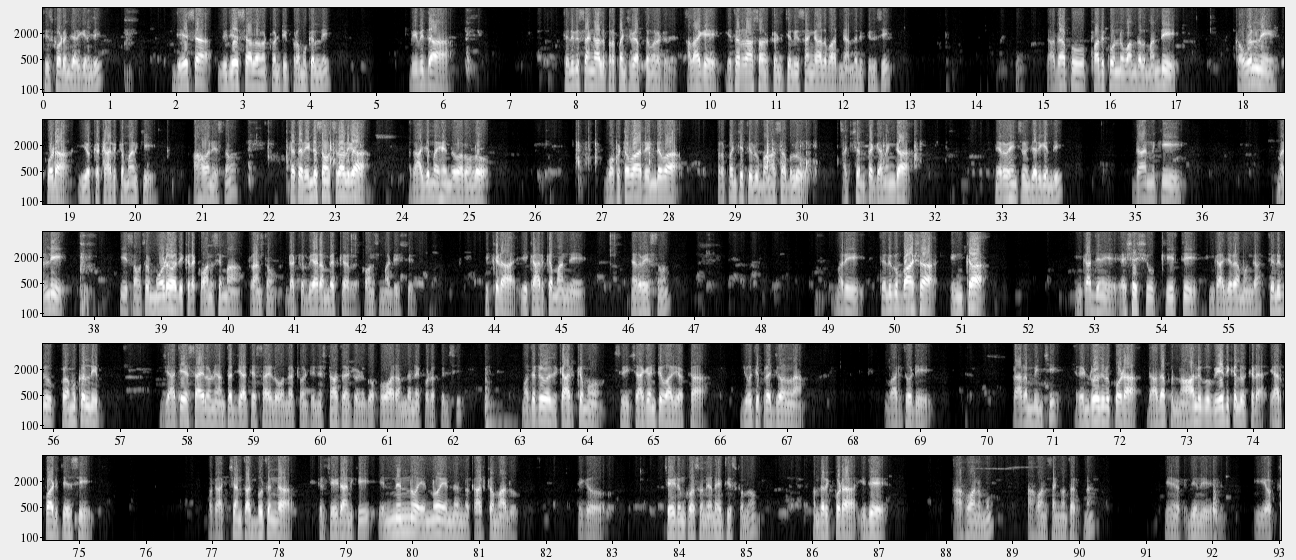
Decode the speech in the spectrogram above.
తీసుకోవడం జరిగింది. దేశ విదేశాల్లో ఉన్నటువంటి ప్రముఖుల్ని వివిధ తెలుగు సంఘాలు ప్రపంచవ్యాప్తంగా ఉన్నటువంటి అలాగే ఇతర రాష్ట్రాల ఉన్నటువంటి తెలుగు సంఘాల వారిని అందరినీ పిలిచి దాదాపు పదకొండు వందల మంది కవుల్ని కూడా ఈ యొక్క కార్యక్రమానికి ఆహ్వానిస్తాం గత రెండు సంవత్సరాలుగా రాజమహేంద్రవరంలో ఒకటవ రెండవ ప్రపంచ తెలుగు మహాసభలు అత్యంత ఘనంగా నిర్వహించడం జరిగింది. దానికి మళ్ళీ ఈ సంవత్సరం మూడవది ఇక్కడ కోనసీమ ప్రాంతం doctor BR Ambedkar Konaseema district. ఇక్కడ ఈ కార్యక్రమాన్ని నిర్వహిస్తున్నాం మరి తెలుగు భాష ఇంకా ఇంకా దీని యశస్సు కీర్తి ఇంకా అజరామంగా తెలుగు ప్రముఖుల్ని జాతీయ స్థాయిలోని అంతర్జాతీయ స్థాయిలో ఉన్నటువంటి నిష్ణాతులైనటువంటి గొప్పవారందరినీ కూడా పిలిచి మొదటి రోజు కార్యక్రమం శ్రీ చాగంటి వారి యొక్క జ్యోతి ప్రజ్వలన వారితోటి ప్రారంభించి రెండు రోజులు కూడా దాదాపు నాలుగు వేదికలు ఇక్కడ ఏర్పాటు చేసి ఒక అత్యంత అద్భుతంగా ఇక్కడ చేయడానికి ఎన్నెన్నో ఎన్నో ఎన్నెన్నో కార్యక్రమాలు మీకు చేయడం కోసం నిర్ణయం తీసుకున్నాం. అందరికి కూడా ఇదే ఆహ్వానము ఆహ్వాన సంఘం తరఫున దీని ఈ యొక్క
